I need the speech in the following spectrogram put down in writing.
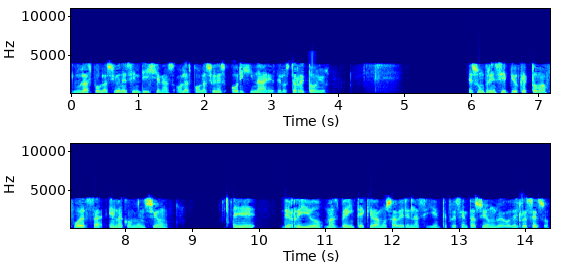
las poblaciones indígenas o las poblaciones originarias de los territorios, es un principio que toma fuerza en la Convención eh, de Río más 20 que vamos a ver en la siguiente presentación luego del receso.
